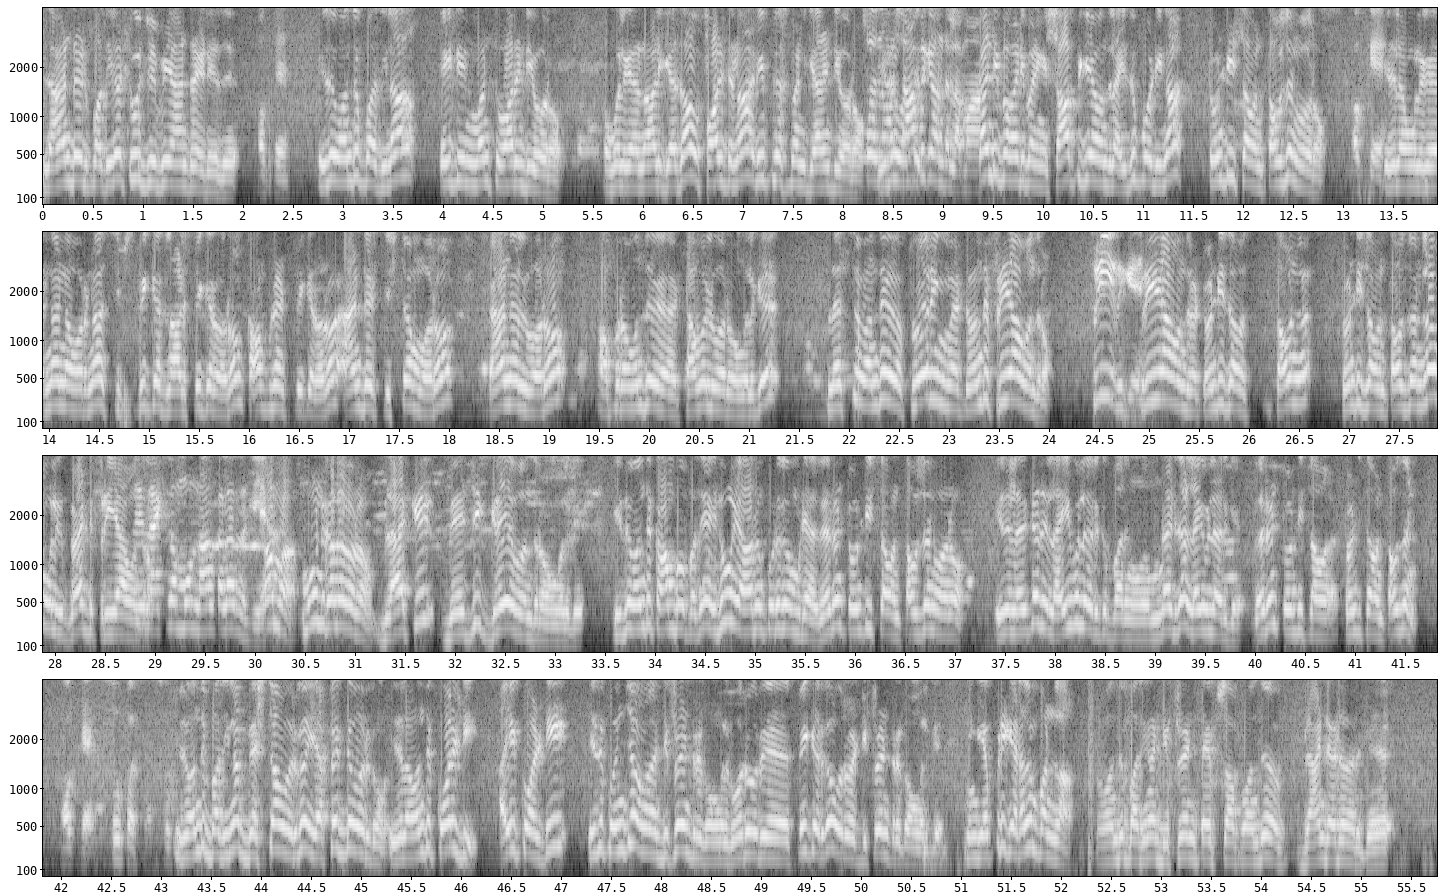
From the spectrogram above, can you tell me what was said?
இது ஆண்ட்ராய்டு பார்த்தீங்கன்னா டூ ஜிபி ஆண்ட்ராய்டு இது. ஓகே இது வந்து பார்த்தீங்கன்னா எயிட்டீன் மந்த் வாரண்டி வரும். உங்களுக்கு நாளைக்கு ஏதாவது ஃபால்ட்னா ரீப்ளேஸ்மெண்ட் கேரண்டி வரும். இது வந்துடலாமா? கண்டிப்பா கண்டிப்பா. நீங்க ஷாப்புக்கே வந்துடலாம். இது போட்டீங்கன்னா டுவெண்ட்டி செவன் தௌசண்ட் வரும். ஓகே இதுல உங்களுக்கு என்னென்ன வரும்னா ஸ்பீக்கர் நாலு ஸ்பீக்கர் வரும் காம்பனன்ட் ஸ்பீக்கர் வரும் ஆண்ட்ராய்ட் சிஸ்டம் வரும் பேனல் வரும் அப்புறம் வந்து டவல் வரும் உங்களுக்கு. ப்ளஸ் வந்து ஃப்ளோரிங் மேட் வந்து ஃப்ரீயா வந்துடும் ஃப்ரீ இதுக்கு? ஃப்ரீயா வந்துடும் twenty thousand seven twenty seven தௌசண்ட்ல உங்களுக்கு மேட் ஃப்ரீயா வந்துடும் மூணு நாலு கலர் இருக்கு ஆமா மூணு கலர் வரும். பிளாக் பேஜ் கிரே வந்துடும் உங்களுக்கு. இது வந்து காம்போ பார்த்தீங்கன்னா இதுவும் யாரும் கொடுக்க முடியாது. வெறும் டுவெண்ட்டி செவன் தௌசண்ட் வரும். இதுல இருக்கிறது லைவ்ல இருக்கு பாருங்க. முன்னாடி தான் லைவ்ல இருக்கு. வெறும் twenty seven twenty seven thousand okay super sir இது வந்து பாத்தீங்கன்னா பெஸ்ட்டாகவும் இருக்கும் எஃபெக்டிவும் இருக்கும். இதுல வந்து குவாலிட்டி ஹை குவாலிட்டி இது கொஞ்சம் டிஃப்ரெண்ட் இருக்கும். உங்களுக்கு ஒரு ஒரு ஸ்பீக்கருக்கும் ஒரு ஒரு டிஃப்ரெண்ட் இருக்கும் உங்களுக்கு. நீங்க எப்படி கேட்டாலும் பண்ணலாம். இப்போ வந்து பாத்தீங்கன்னா டிஃப்ரெண்ட் டைப்ஸ் ஆஃப் வந்து பிராண்டடும் இருக்கு.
